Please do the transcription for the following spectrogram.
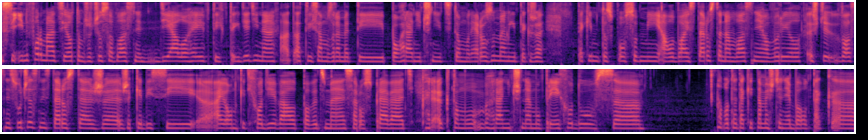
si informácia o tom, že čo sa vlastne dialo hej v tých, v tých dedinách. A, a tí samozrejme tí pohraničníci tomu nerozumeli, takže takýmito spôsobmi, alebo aj starosta nám vlastne hovoril, ešte vlastne súčasný starosta, že, že kedysi aj on, keď chodieval, povedzme, sa rozprávať k, k tomu hraničnému priechodu s alebo teda keď tam ešte nebol, tak e,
